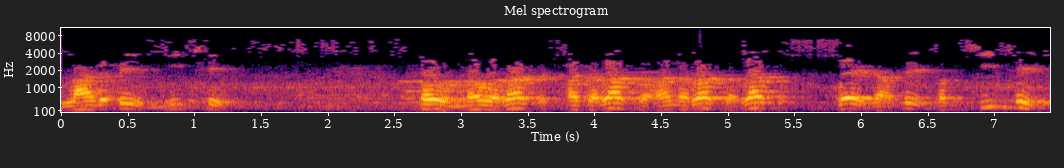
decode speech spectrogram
लागते मीठे। और नवरस, खटरस अनरस रस, वह जाते सब सीखे।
